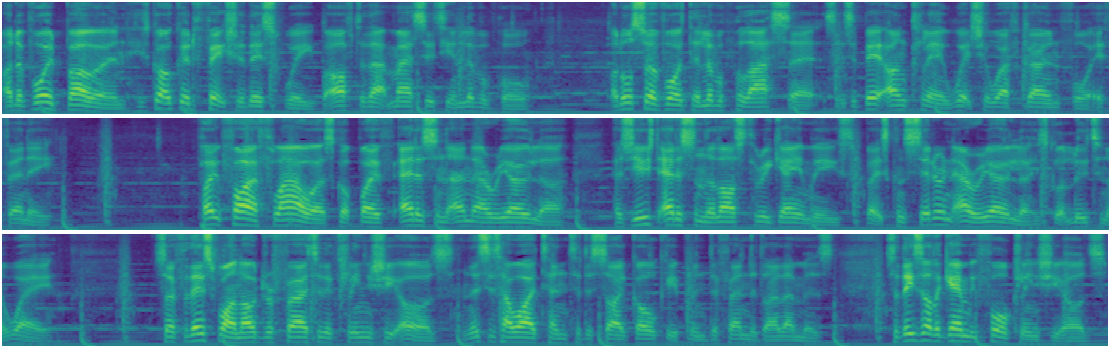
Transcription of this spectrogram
I'd avoid Bowen, he's got a good fixture this week, but after that Man City and Liverpool. I'd also avoid the Liverpool assets, it's a bit unclear which are worth going for, if any. Pokefire Flower has got both Ederson and Areola, has used Ederson the last three game weeks, but is considering Areola who's got Luton away. So for this one, I would refer to the clean sheet odds, and this is how I tend to decide goalkeeper and defender dilemmas. So these are the game 4 clean sheet odds.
